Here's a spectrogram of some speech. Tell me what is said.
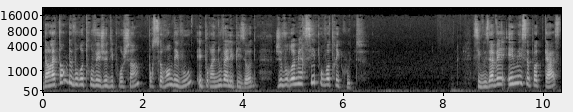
Dans l'attente de vous retrouver jeudi prochain pour ce rendez-vous et pour un nouvel épisode, je vous remercie pour votre écoute. Si vous avez aimé ce podcast,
